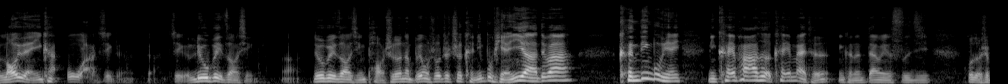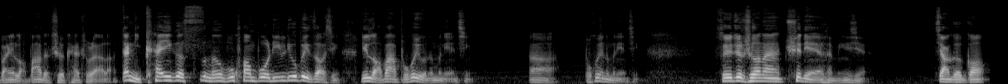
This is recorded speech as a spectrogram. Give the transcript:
老远一看，哇，这个这个溜背造型啊，溜背造型跑车，那不用说，这车肯定不便宜啊，对吧？肯定不便宜。你开帕萨特，开一迈腾，你可能单位司机，或者是把你老爸的车开出来了，但你开一个四门无框玻璃溜背造型，你老爸不会有那么年轻啊，不会那么年轻。所以这车呢，缺点也很明显。价格高，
